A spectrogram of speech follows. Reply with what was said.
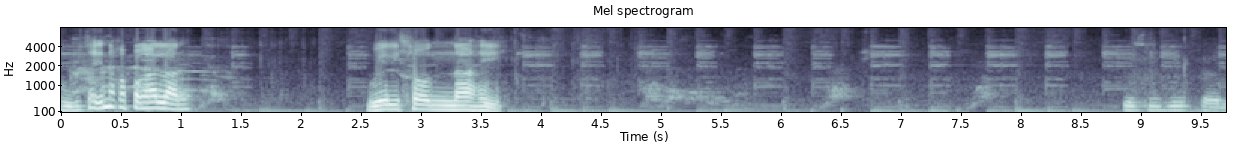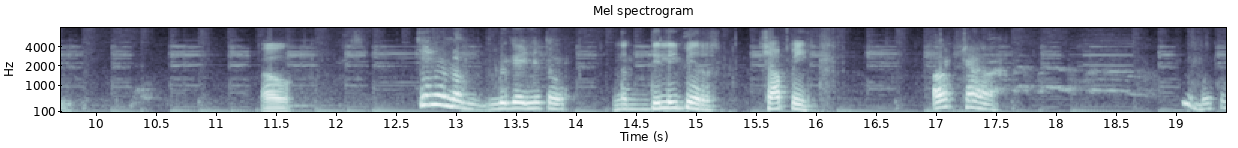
Oh, sa'yo nakapangalan. Wilson Nahi. Distribution. Oh. Sino nagbigay nito? Nag-deliver. Shopee. Ocha. Ano ba ito?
